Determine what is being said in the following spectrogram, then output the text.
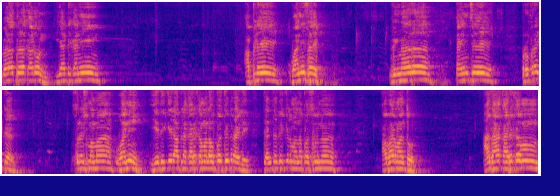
वेळात वेळ काढून या ठिकाणी आपले वाणी साहेब विघ्नर टाईमचे प्रोपरायटर सुरेश मामा वाणी हे देखील आपल्या कार्यक्रमाला उपस्थित राहिले. त्यांचं देखील मनापासून आभार मानतो. आज हा कार्यक्रम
